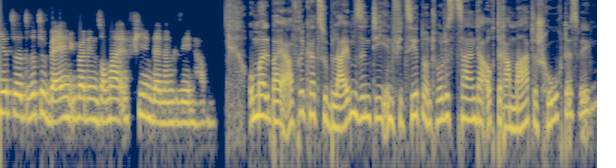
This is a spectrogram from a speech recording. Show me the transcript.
vierte, dritte Wellen über den Sommer in vielen Ländern gesehen haben. Um mal bei Afrika zu bleiben, sind die Infizierten und Todeszahlen da auch dramatisch hoch deswegen?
